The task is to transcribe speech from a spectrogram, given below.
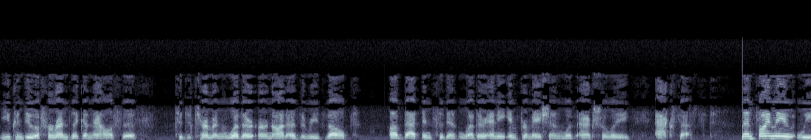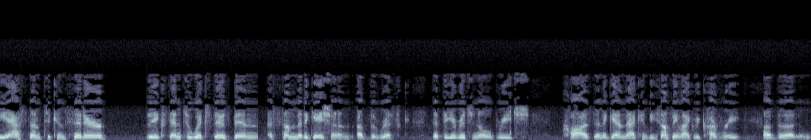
you can do a forensic analysis to determine whether or not as a result of that incident, whether any information was actually accessed. Then finally, we asked them to consider the extent to which there's been some mitigation of the risk that the original breach caused. And again, that can be something like recovery of the,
